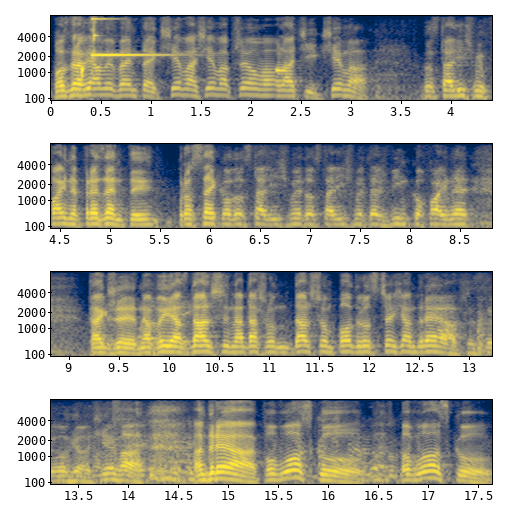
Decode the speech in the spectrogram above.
Pozdrawiamy Wentek. Siema, siema, przełomolacik, siema. Dostaliśmy fajne prezenty. Prosecco dostaliśmy, dostaliśmy też winko fajne. Także na wyjazd dalszy, na dalszą, dalszą podróż. Cześć Andrea, wszyscy mówią. Siema. Andrea, po włosku, po włosku.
